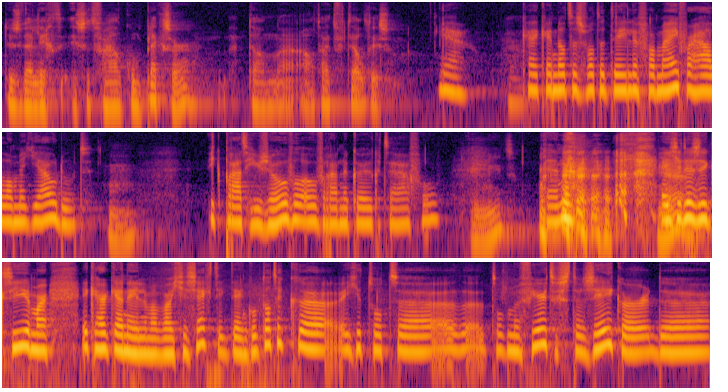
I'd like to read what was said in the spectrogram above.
Dus wellicht is het verhaal complexer dan eh, altijd verteld is. Ja. Kijk, en dat is wat het delen van mijn verhaal al met jou doet. Mhm. Ik praat hier zoveel over aan de keukentafel. Ik niet. En, weet je, dus ik zie je, maar ik herken helemaal wat je zegt. Ik denk ook dat ik, eh, weet je, tot, eh, tot mijn veertigste zeker de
